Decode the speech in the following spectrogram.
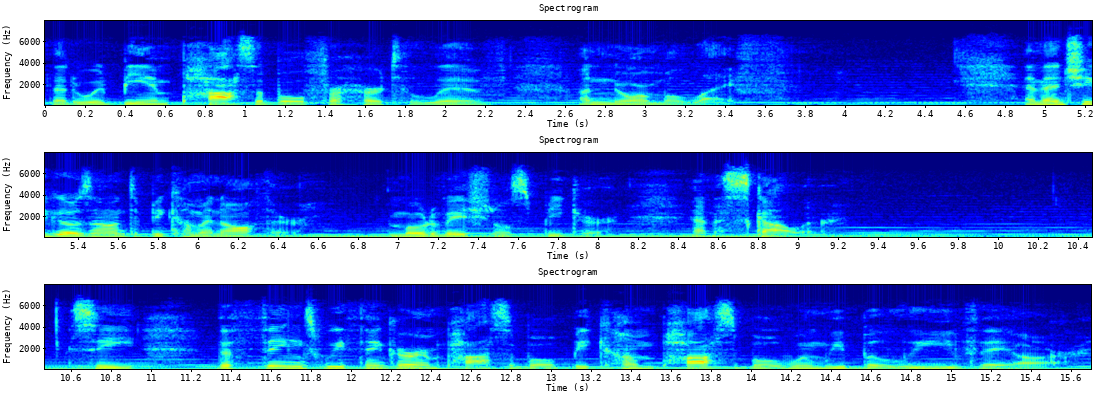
that it would be impossible for her to live a normal life. And then she goes on to become an author, a motivational speaker, and a scholar. See, the things we think are impossible become possible when we believe they are.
